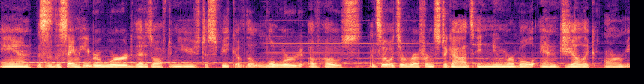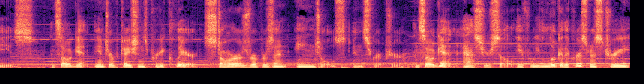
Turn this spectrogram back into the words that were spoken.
And this is the same Hebrew word that is often used to speak of the Lord of hosts, and so it's a reference to God's innumerable angelic armies. And so again, the interpretation is pretty clear. Stars represent angels in Scripture. And so again, ask yourself, if we look at the Christmas tree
